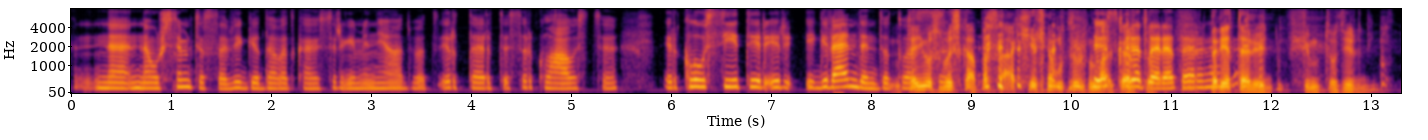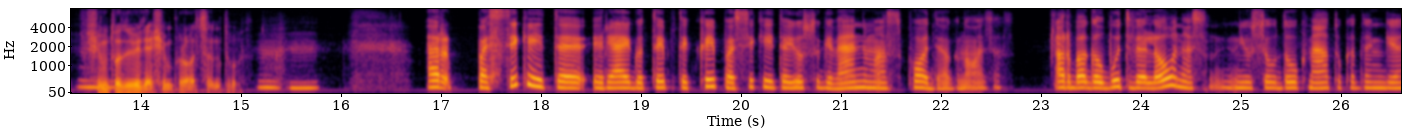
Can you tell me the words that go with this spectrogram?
ne, neužsimti savygydą, vad ką jūs irgi minėjot, bet ir tartis, ir klausti, ir klausyti, ir, ir įgyvendinti tuos. Tai jūs viską pasakėte, mums jūs pritarėte, ar ne? Pritariu 120 procentų. Mhm. Ar pasikeitė ir jeigu taip, tai kaip pasikeitė jūsų gyvenimas po diagnozės? Arba galbūt vėliau, nes jūs jau daug metų, kadangi...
